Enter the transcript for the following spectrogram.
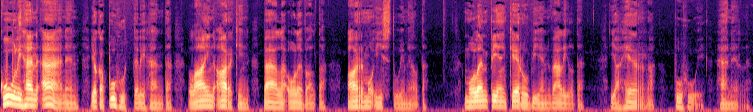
kuuli hän äänen, joka puhutteli häntä lain arkin päällä olevalta armoistuimelta, molempien kerubien väliltä, ja Herra puhui hänelle.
